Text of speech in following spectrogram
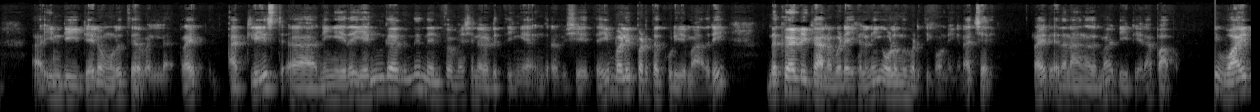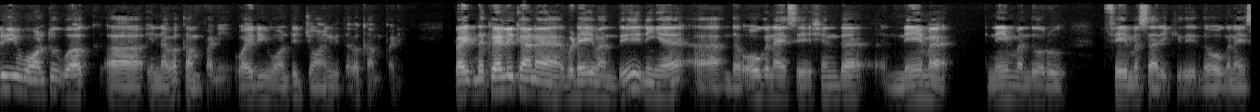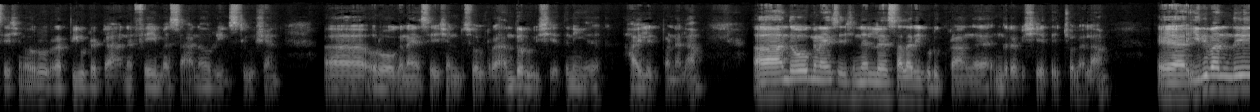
இன் டீட்டெயில் உங்களுக்கு தேவையில்லை. ரைட் அட்லீஸ்ட் நீங்கள் இதை எங்கேருந்து இந்த இன்ஃபர்மேஷனை எடுத்தீங்கிற விஷயத்தையும் வெளிப்படுத்தக்கூடிய மாதிரி இந்த கேள்விக்கான விடைகளை நீங்கள் ஒழுங்குபடுத்தி கொண்டீங்கன்னா சரி. ரைட் இதை நாங்கள் அது மாதிரி டீட்டெயிலாக பார்ப்போம். Why do you want to work uh, in our company? Why do you want to join with our company? Right இந்த கேள்விக்கான விடை வந்து நீங்கள் அந்த ஆர்கனைசேஷன் நேமை நேம் வந்து ஒரு ஃபேமஸாக இருக்குது. இந்த ஆர்கனைசேஷன் ஒரு ரெப்யூட்டடான ஃபேமஸான ஒரு இன்ஸ்டியூஷன் ஒரு ஆர்கனைசேஷன் சொல்கிற அந்த ஒரு விஷயத்தை நீங்கள் ஹைலைட் பண்ணலாம். அந்த ஆர்கனைசேஷனில் சேலரி கொடுக்குறாங்கங்கிற விஷயத்தை சொல்லலாம். இது வந்து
